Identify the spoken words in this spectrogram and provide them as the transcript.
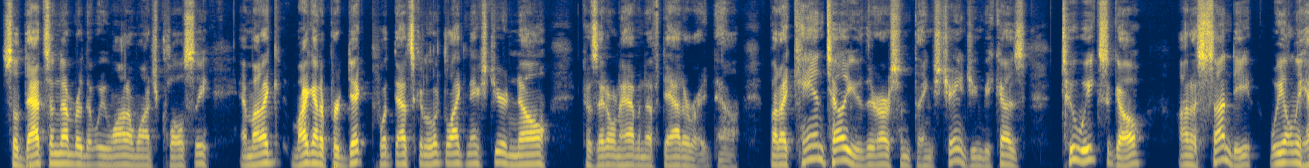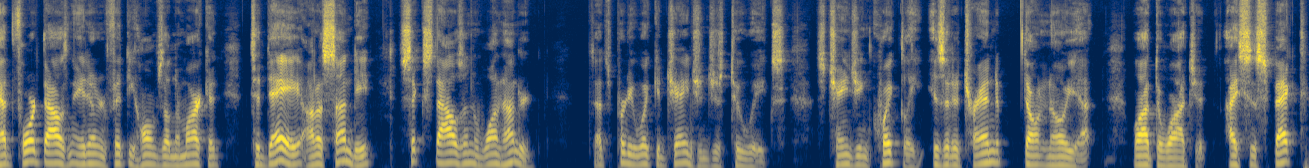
So that's a number that we want to watch closely. Am I am I going to predict what that's going to look like next year? No, because I don't have enough data right now. But I can tell you there are some things changing because two weeks ago on a Sunday we only had 4,850 homes on the market. Today on a Sunday, 6,100. That's pretty wicked change in just two weeks. It's changing quickly. Is it a trend? Don't know yet. We'll have to watch it. I suspect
